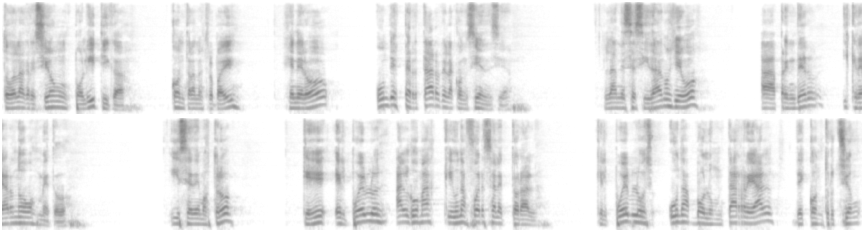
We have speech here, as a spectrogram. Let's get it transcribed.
toda la agresión política, contra nuestro país generó un despertar de la conciencia. La necesidad nos llevó a aprender y crear nuevos métodos. Y se demostró que el pueblo es algo más que una fuerza electoral, que el pueblo es una voluntad real de construcción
